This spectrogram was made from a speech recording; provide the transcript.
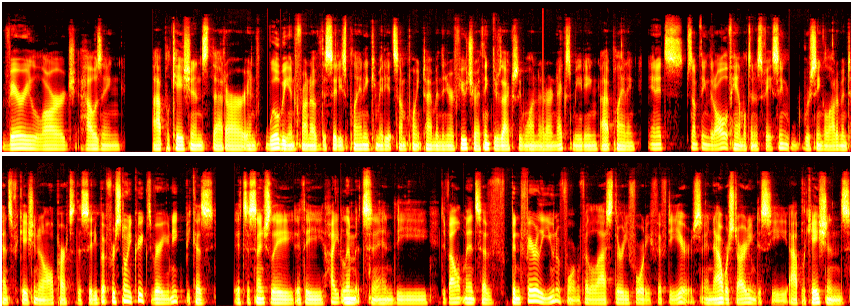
very large housing applications that are and will be in front of the city's planning committee at some point in time in the near future. I think there's actually one at our next meeting at planning. And it's something that all of Hamilton is facing. We're seeing a lot of intensification in all parts of the city, but for Stoney Creek it's very unique because it's essentially the height limits and the developments have been fairly uniform for the last 30, 40, 50 years. And now we're starting to see applications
